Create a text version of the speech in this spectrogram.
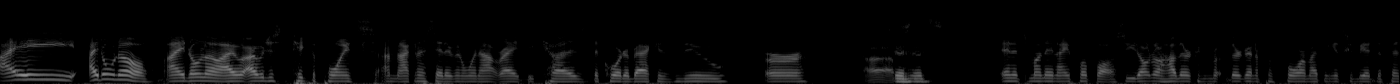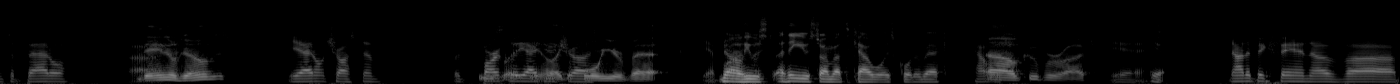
I I don't know. I don't know. I I would just take the points. I'm not gonna say they're gonna win outright because the quarterback is new, er, um, and it's Monday Night Football, so you don't know how they're con- they're gonna perform. I think it's gonna be a defensive battle. Uh, Daniel Jones. Yeah, I don't trust him. But He's Barkley, like, I you know, do like trust. a four-year vet. Yeah, No, he was. I think he was talking about the Cowboys quarterback. Cowboys. Oh, Cooper Rush. Yeah. Yeah. Not a big fan of um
